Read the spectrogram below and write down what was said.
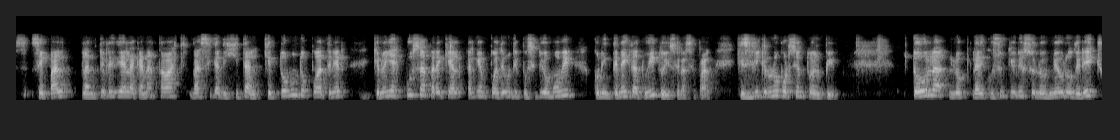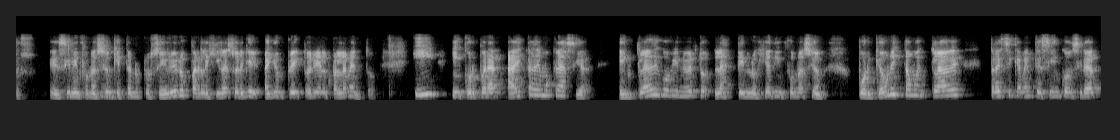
CEPAL planteó la idea de la canasta básica digital, que todo el mundo pueda tener, que no haya excusa para que alguien pueda tener un dispositivo móvil con internet gratuito, dice la CEPAL, que significa el 1% del PIB. Toda la, la discusión que viene sobre los neuroderechos, es decir, la información que está en nuestros cerebros para legislar sobre qué. Hay un proyecto de ley en el Parlamento. Y incorporar a esta democracia, en clave de gobierno abierto, las tecnologías de información, porque aún estamos en clave prácticamente sin considerar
